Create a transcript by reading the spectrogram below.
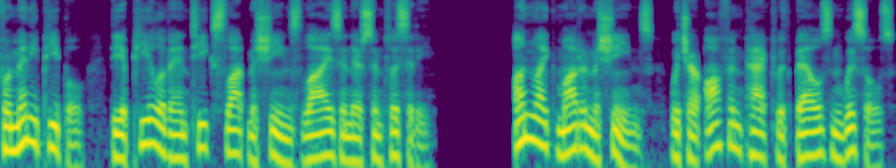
For many people, the appeal of antique slot machines lies in their simplicity. Unlike modern machines, which are often packed with bells and whistles,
